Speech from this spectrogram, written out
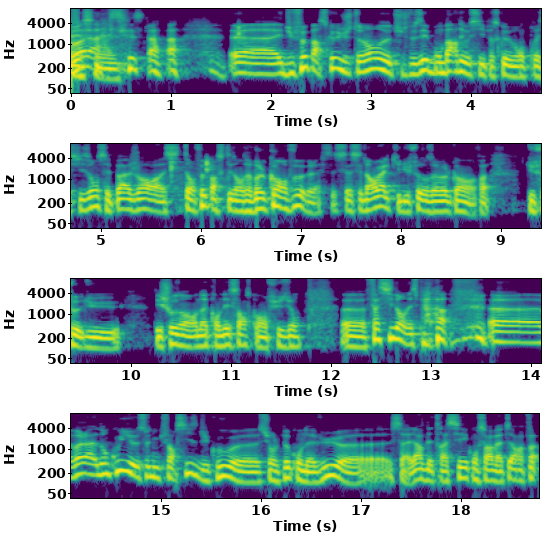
voilà, c'est ça. Euh, et du feu parce que justement, tu te faisais bombarder aussi. Parce que, bon, précisons, c'est pas genre si t'es en feu parce que t'es dans un volcan en feu. C'est, normal qu'il y ait du feu dans un volcan. Enfin, du feu, du, des choses en, en incandescence, quoi, en fusion. Euh, fascinant, n'est-ce pas? Euh, Voilà, donc oui, euh, Sonic Forces, du coup, euh, sur le peu qu'on a vu, euh, ça a l'air d'être assez conservateur. Enfin,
